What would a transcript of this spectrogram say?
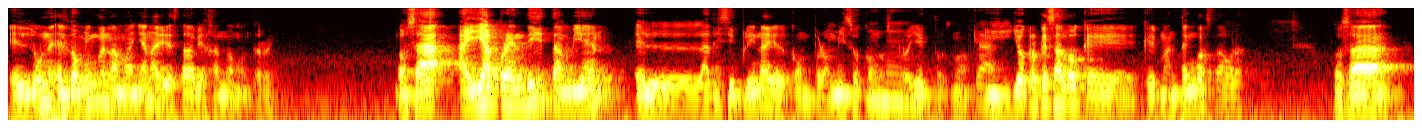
el, lunes, el domingo en la mañana yo estaba viajando a Monterrey. O sea, ahí aprendí también el- la disciplina y el compromiso con los Ujú, proyectos, ¿no? claro. Y yo creo que es algo que, que mantengo hasta ahora. O sea,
